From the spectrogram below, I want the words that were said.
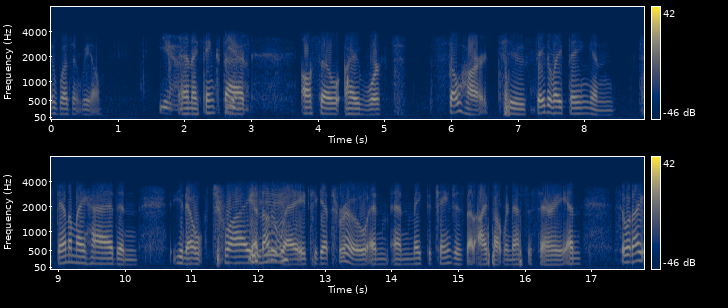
It wasn't real. Yeah. And I think that yeah. also I worked so hard to say the right thing and stand on my head and you know try mm-hmm. another way to get through and and make the changes that I thought were necessary and so what I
